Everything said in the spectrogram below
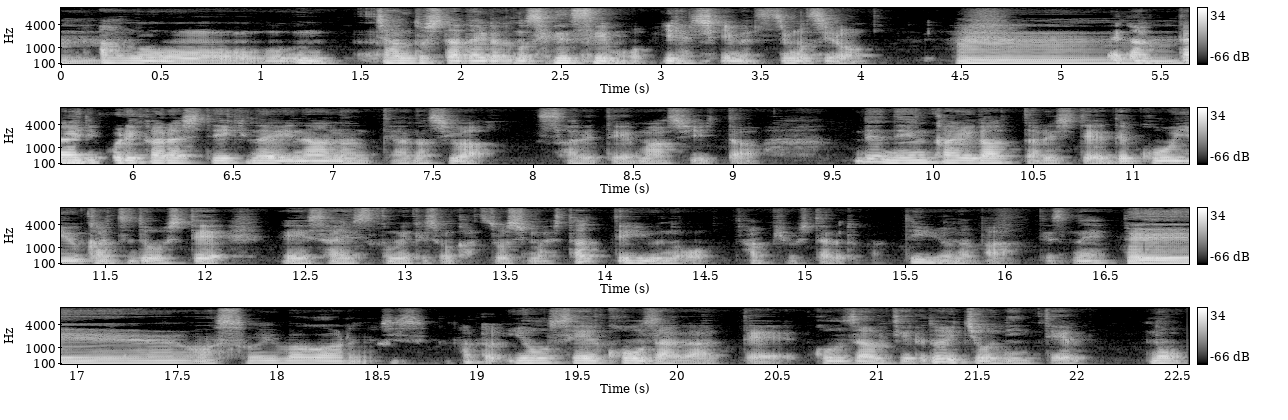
うん、あの、うん、ちゃんとした大学の先生もいらっしゃいますし、もちろん。うん学会にこれからしていきたいな、なんて話はされてました。で、年会があったりして、で、こういう活動をして、えー、サイエンスコミュニケーション活動しましたっていうのを発表したりとかっていうような場ですね。へえー、あ、そういう場があるんですあと、養成講座があって、講座を受けると一応認定の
